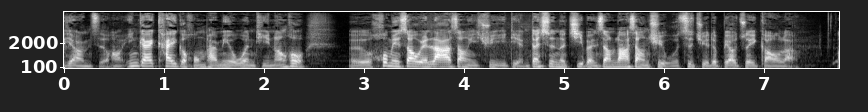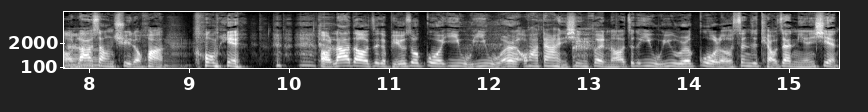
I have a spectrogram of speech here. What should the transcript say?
这样子哈，应该开一个红盘没有问题。然后，呃，后面稍微拉上去一点，但是呢，基本上拉上去，我是觉得不要追高了。哦，拉上去的话，后面。好，拉到这个，比如说过一五一五二，哇，大家很兴奋，然后这个一五一五二过了，甚至挑战年线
